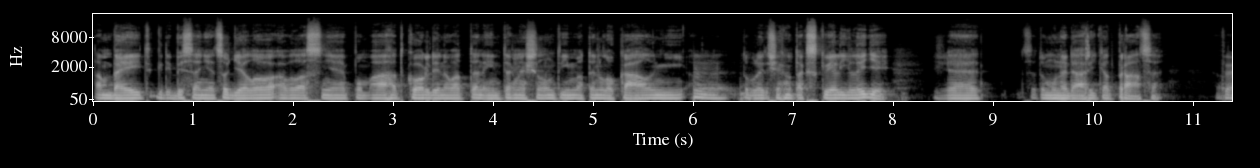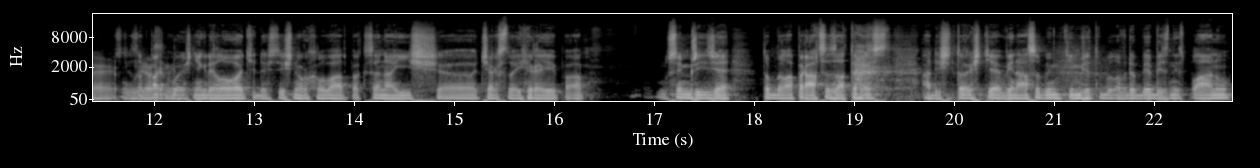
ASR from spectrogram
tam být, kdyby se něco dělo a vlastně pomáhat koordinovat ten international tým a ten lokální. Hmm. A to byly všechno tak skvělí lidi, že se tomu nedá říkat práce. To je prostě zaparkuješ někde loď, jdeš si šnorchlovat, pak se najíš eh, čerstvých ryb a musím říct, že to byla práce za trest a když to ještě vynásobím tím, že to bylo v době business plánu,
